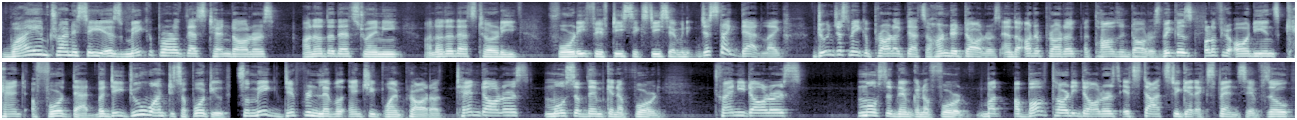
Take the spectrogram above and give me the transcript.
why i'm trying to say is make a product that's $10 another that's 20 another that's 30 40 50 60 70 just like that. Like don't just make a product that's $100 and the other product $1000 because all of your audience can't afford that but they do want to support you. So make different level entry point product. $10 most of them can afford. $20 most of them can afford. But above $30 it starts to get expensive. So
